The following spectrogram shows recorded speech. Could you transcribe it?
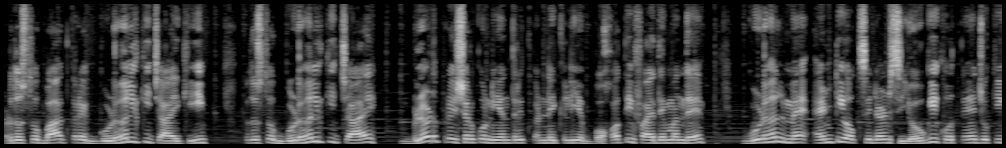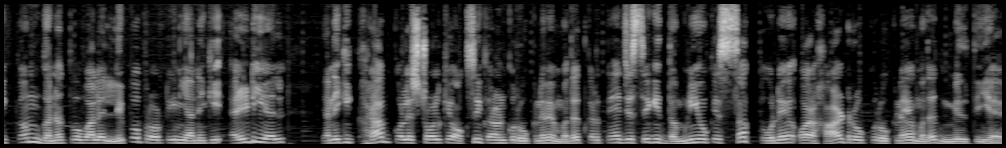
और दोस्तों, बात करें गुड़हल की चाय की तो दोस्तों, गुड़हल की चाय ब्लड प्रेशर को नियंत्रित करने के लिए बहुत ही फ़ायदेमंद है। गुड़हल में एंटीऑक्सीडेंट्स यौगिक होते हैं, जो कि कम घनत्व वाले लिपोप्रोटीन यानी कि एलडीएल यानी कि खराब कोलेस्ट्रॉल के ऑक्सीकरण को रोकने में मदद करते हैं, जिससे कि धमनियों के सख्त होने और हार्ट रोग को रोकने में मदद मिलती है।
